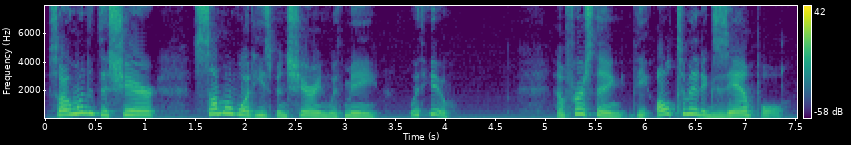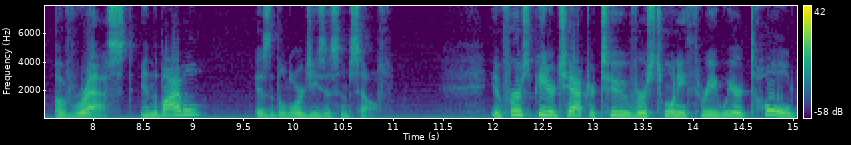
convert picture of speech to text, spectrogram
So I wanted to share some of what He's been sharing with me with you. Now, first thing, the ultimate example of rest in the Bible is the Lord Jesus Himself. In 1 Peter chapter 2, verse 23, we are told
